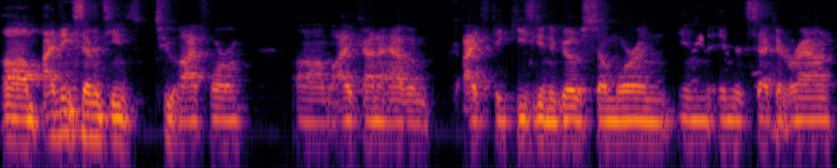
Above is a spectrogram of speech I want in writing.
Um, I think 17 is too high for him. Um, I kind of have him. I think he's going to go somewhere in, in in the second round.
